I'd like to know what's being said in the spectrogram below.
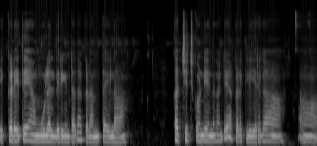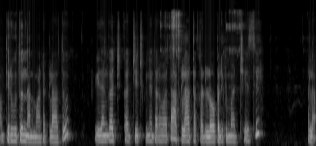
ఎక్కడైతే మూలలు తిరిగింటుందో అక్కడంతా ఇలా కచ్చిచ్చుకోండి. ఎందుకంటే అక్కడ క్లియర్గా తిరుగుతుందన్నమాట క్లాత్. ఈ విధంగా కచ్చిచ్చుకున్న తర్వాత ఆ క్లాత్ అక్కడ లోపలికి మర్చేసి అలా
